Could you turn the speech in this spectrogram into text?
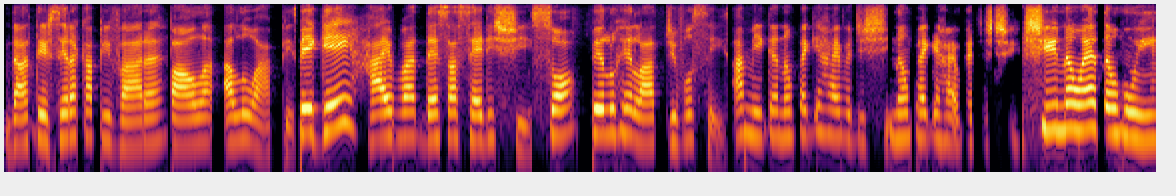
da terceira capivara, Paula Aluapes. Peguei raiva dessa série X, só pelo relato de vocês. Amiga, não pegue raiva de X. Não pegue raiva de X. X não é tão ruim.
